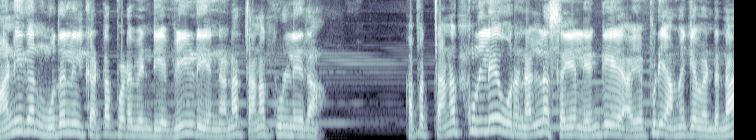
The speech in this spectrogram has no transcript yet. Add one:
மனிதன் முதலில் கட்டப்பட வேண்டிய வீடு என்னன்னா தனக்குள்ளே தான். அப்ப தனக்குள்ளே ஒரு நல்ல செயல் எங்கே எப்படி அமைக்க வேண்டும்னா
